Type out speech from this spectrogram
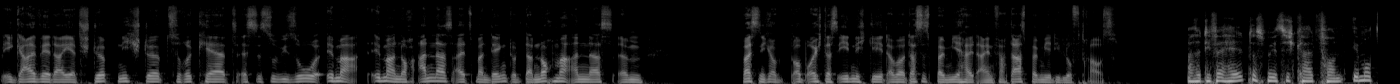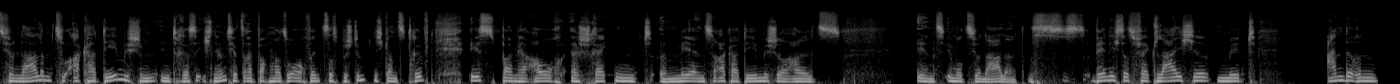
egal wer da jetzt stirbt, nicht stirbt, zurückkehrt, es ist sowieso immer, immer noch anders, als man denkt und dann nochmal anders. Ähm, weiß nicht, ob, ob euch das ähnlich geht, aber das ist bei mir halt einfach, da ist bei mir die Luft raus. Also die Verhältnismäßigkeit von emotionalem zu akademischem Interesse, ich nenne es jetzt einfach mal so, auch wenn es das bestimmt nicht ganz trifft, ist bei mir auch erschreckend äh, mehr ins Akademische als ins Emotionale. Ist, wenn ich das vergleiche mit anderen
